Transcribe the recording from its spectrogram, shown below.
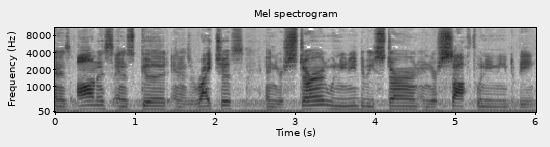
and is honest and is good and is righteous, and you're stern when you need to be stern, and you're soft when you need to be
